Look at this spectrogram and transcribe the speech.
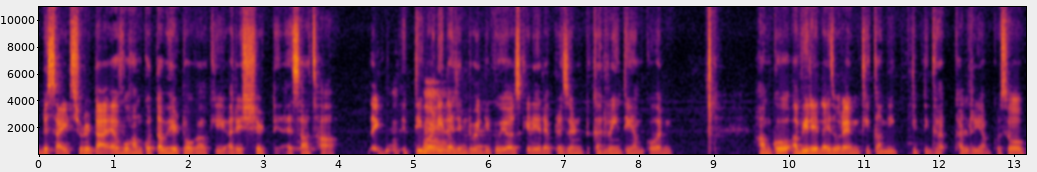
decides to retire वो हमको तब हिट होगा कि अरे शिट ऐसा था। लाइक इतनी बड़ी लेजेंड ट्वेंटी टू ईयर्स के लिए रिप्रेजेंट कर रही थी हमको हमको अभी रियलाइज़ हो रहा है उनकी कमी कितनी खल रही है हमको। So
